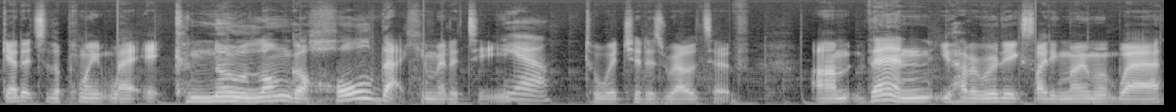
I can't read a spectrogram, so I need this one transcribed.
get it to the point where it can no longer hold that humidity Yeah. to which it is relative, um, then you have a really exciting moment where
